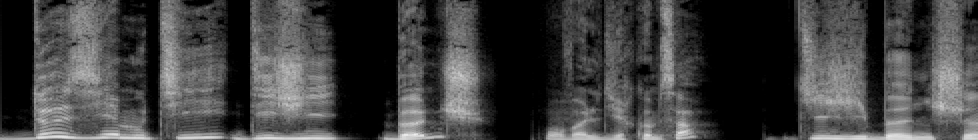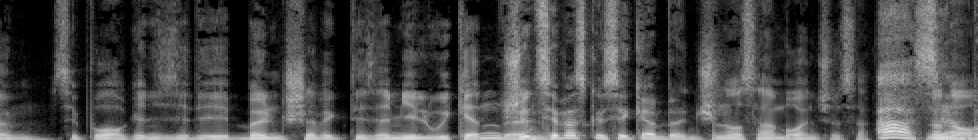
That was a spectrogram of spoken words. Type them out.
Deuxième outil, DigiBunch. On va le dire comme ça. DigiBunch, c'est pour organiser des bunch avec tes amis le week-end. Je ne sais pas ce que c'est qu'un bunch. Non, c'est un brunch, ça. Ah, c'est un non, euh,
